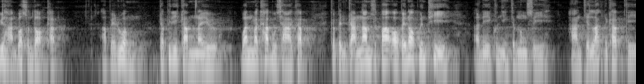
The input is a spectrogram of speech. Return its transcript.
วิหารวัดสนดอกครับ เอาไปร่วมกับพิธีกรรมในวันมาฆบูชาครับ ก็เป็นการนำศิลปะออกไปนอกพื้นที่ อันนี้คุณหญิงจำนงศรีหานเจนลักษ์นะครับ ที่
